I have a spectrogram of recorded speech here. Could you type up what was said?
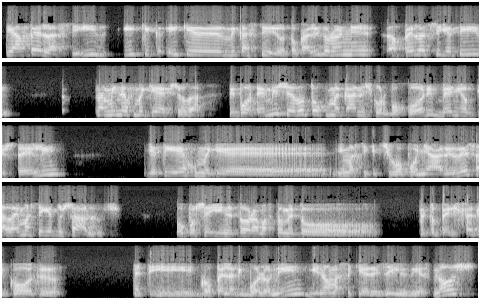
και απέλαση ή, ή, και, ή και δικαστήριο. Το καλύτερο είναι απέλαση γιατί να μην έχουμε και έξοδα. Λοιπόν, εμείς εδώ το έχουμε κάνει σκορποχώρη, μπαίνει όποιος θέλει, γιατί έχουμε και, είμαστε και ψυχοπονιάριδες, αλλά είμαστε για τους άλλους. Όπως έγινε τώρα με αυτό με το, με το περιστατικό του, με την κοπέλα την Πολωνή, γινόμαστε και ρεζίλοι διεθνώς.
